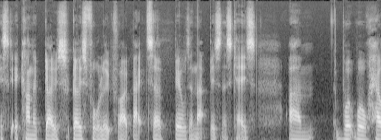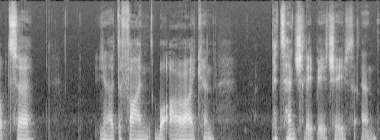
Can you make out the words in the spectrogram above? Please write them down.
it's, it kind of goes goes full loop right back to building that business case. Um, will, will help to, you know, define what ROI can potentially be achieved, and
